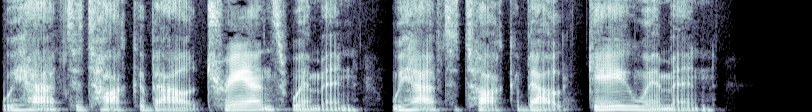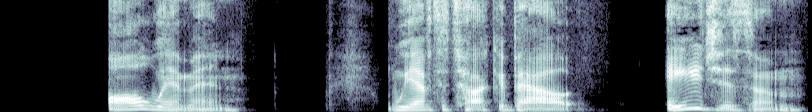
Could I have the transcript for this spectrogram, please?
We have to talk about trans women. We have to talk about gay women all women. We have to talk about ageism.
